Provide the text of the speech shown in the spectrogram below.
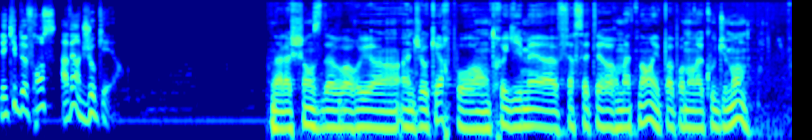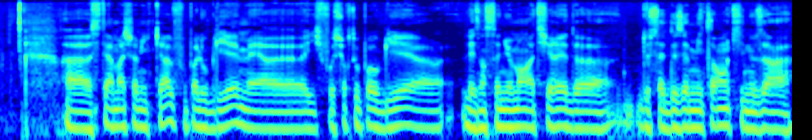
l'équipe de France avait un joker. On a la chance d'avoir eu un, un joker pour, entre guillemets, euh, faire cette erreur maintenant et pas pendant la Coupe du Monde. Euh, C'était un match amical, faut pas l'oublier, mais euh, il faut surtout pas oublier euh, les enseignements à tirer de, cette deuxième mi-temps qui nous a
